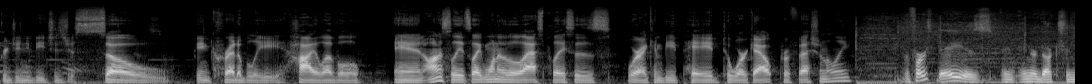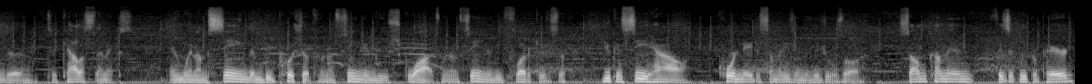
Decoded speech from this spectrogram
Virginia Beach is just so incredibly high level. And honestly, it's like one of the last places where I can be paid to work out professionally. The first day is an introduction to, to calisthenics. And when I'm seeing them do push-ups, when I'm seeing them do squats, when I'm seeing them do flutter kicks, you can see how coordinated some of these individuals are. Some come in physically prepared,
